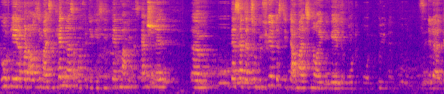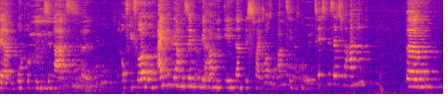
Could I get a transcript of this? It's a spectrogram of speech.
Gut, gehe davon aus, die meisten kennen das, aber für die, die es nicht kennen, mache ich das ganz schnell. Ähm, das hat dazu geführt, dass die damals neu gewählte Rot-Rot-Grüne, der Rot-Rot-Grüne Senat äh, auf die Forderungen eingegangen sind und wir haben mit denen dann bis 2018 das Mobilitätsgesetz verhandelt, ähm,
